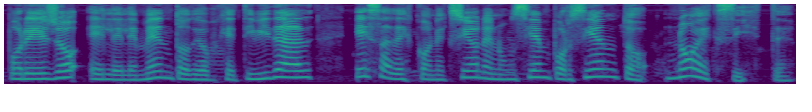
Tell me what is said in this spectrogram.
Por ello, el elemento de objetividad, esa desconexión en un 100%, no existe.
